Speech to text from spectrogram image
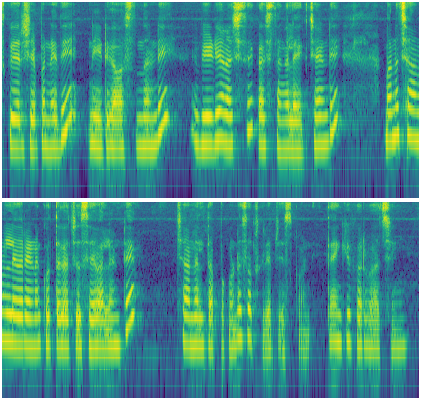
స్క్వేర్ షేప్ అనేది నీట్గా వస్తుందండి. వీడియో నచ్చితే ఖచ్చితంగా లైక్ చేయండి. మన ఛానల్ ఎవరైనా కొత్తగా చూసేవాళ్ళంటే ఛానల్ తప్పకుండా సబ్స్క్రైబ్ చేసుకోండి. Thank you for watching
